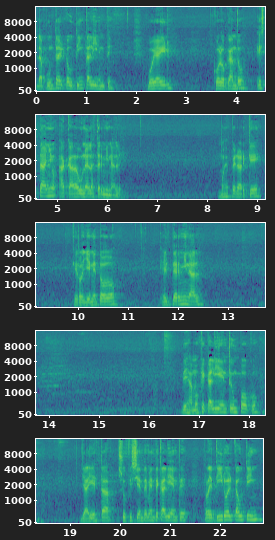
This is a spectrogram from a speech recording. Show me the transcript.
la punta del cautín caliente voy a ir colocando estaño a cada una de las terminales. Vamos a esperar que, que rellene todo el terminal dejamos que caliente un poco, ya ahí está suficientemente caliente, retiro el cautín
